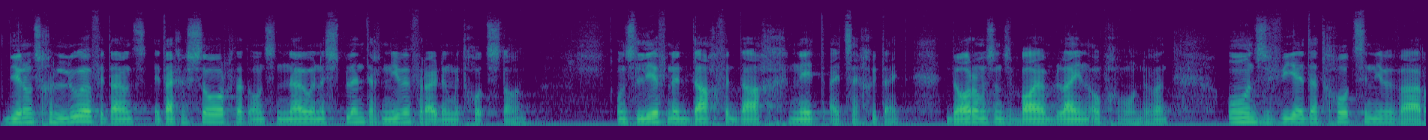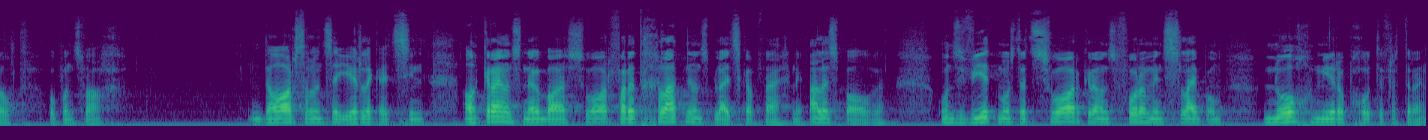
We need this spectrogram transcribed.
Deur ons geloof het hy ons het hy gesorg dat ons nou in 'n splinter nuwe verhouding met God staan. Ons leef net dag vir dag net uit sy goedheid. Daarom is ons baie bly en opgewonde want ons weet dat God se nuwe wêreld op ons wag. Daar sal ons sy heerlikheid sien. Al kry ons nou baie swaar, vat dit glad nie ons blydskap weg nie, alles behalwe. Ons weet mos dat swaar kry ons vorm en slyp om nog meer op God te vertrou.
